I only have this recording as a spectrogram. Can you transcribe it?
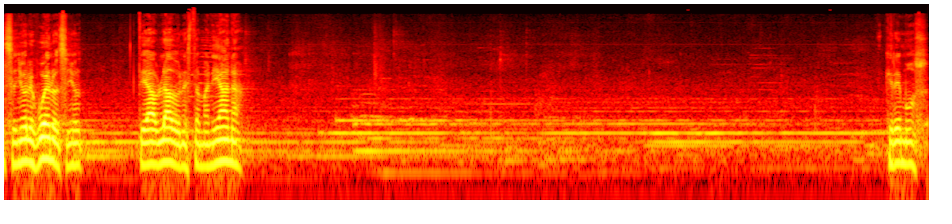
El Señor es bueno, el Señor te ha hablado en esta mañana. Queremos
